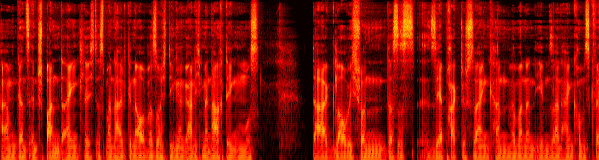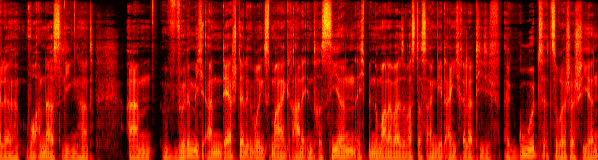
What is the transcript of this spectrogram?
ähm, ganz entspannt eigentlich, dass man halt genau über solche Dinge gar nicht mehr nachdenken muss. Da glaube ich schon, dass es sehr praktisch sein kann, wenn man dann eben seine Einkommensquelle woanders liegen hat. Ähm, würde mich an der Stelle übrigens mal gerade interessieren. Ich bin normalerweise, was das angeht, eigentlich relativ äh, gut zu recherchieren.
